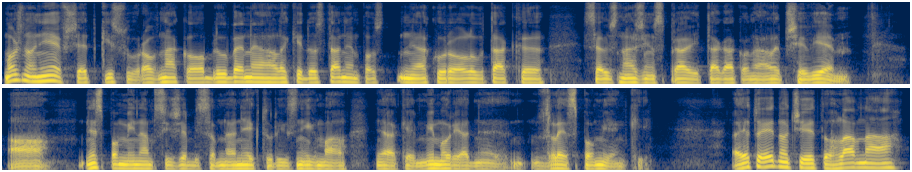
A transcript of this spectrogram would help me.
Možno nie všetky sú rovnako obľúbené, ale keď dostanem nejakú rolu, tak e, sa ju snažím spraviť tak, ako najlepšie viem. A nespomínam si, že by som na niektorých z nich mal nejaké mimoriadne zlé spomienky. A je to jedno, či je to hlavná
